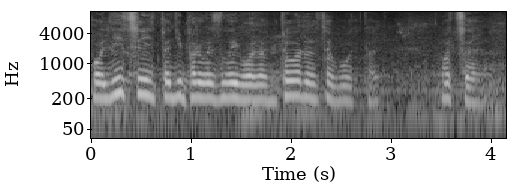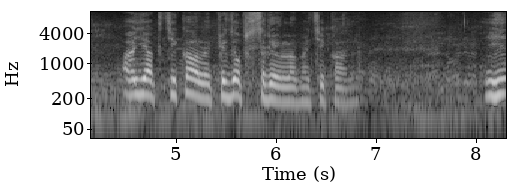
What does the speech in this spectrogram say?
поліції, тоді привезли волонтери, це от. Оце. А як тікали, під обстрілами тікали. І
